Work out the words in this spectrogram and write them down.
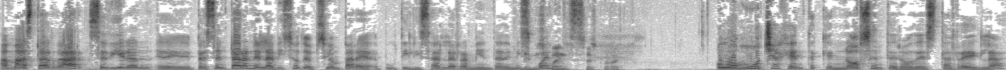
A más tardar se dieran, eh, presentaran el aviso de opción para utilizar la herramienta de mis, de mis cuentas cuentas, es correcto. Hubo mucha gente que no se enteró de esta regla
